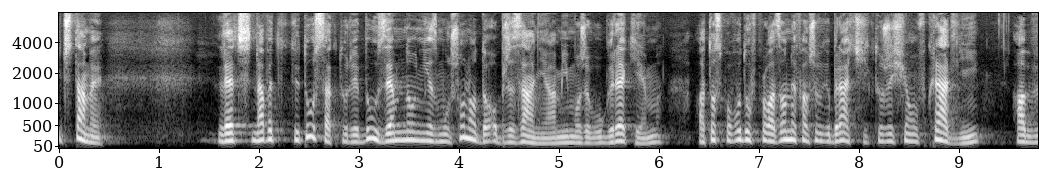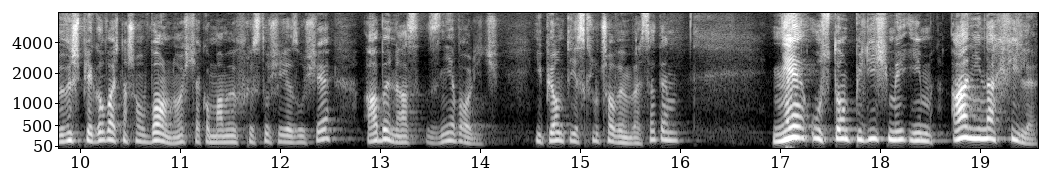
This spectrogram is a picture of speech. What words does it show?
I czytamy, lecz nawet Tytusa, który był ze mną, nie zmuszono do obrzezania, mimo że był Grekiem, a to z powodu wprowadzonych fałszywych braci, którzy się wkradli, aby wyszpiegować naszą wolność, jaką mamy w Chrystusie Jezusie, aby nas zniewolić. I piąty jest kluczowym wersetem. Nie ustąpiliśmy im ani na chwilę,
